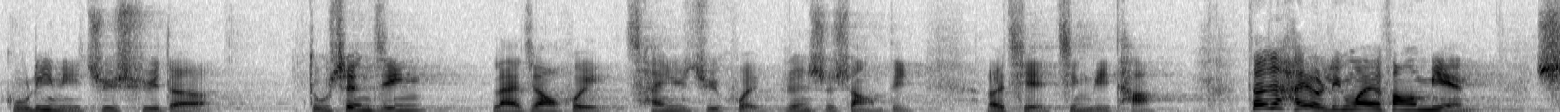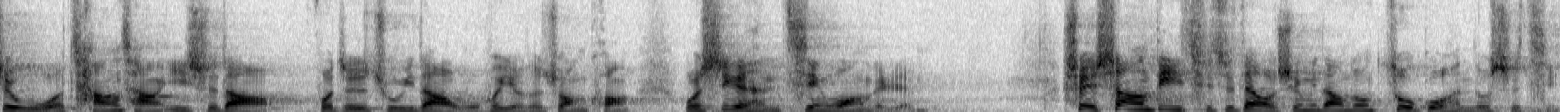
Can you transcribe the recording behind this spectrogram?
鼓励你继续的读圣经，来教会参与聚会，认识上帝，而且经历他。但是还有另外一方面，是我常常意识到或者是注意到我会有的状况。我是一个很健忘的人，所以上帝其实在我生命当中做过很多事情，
